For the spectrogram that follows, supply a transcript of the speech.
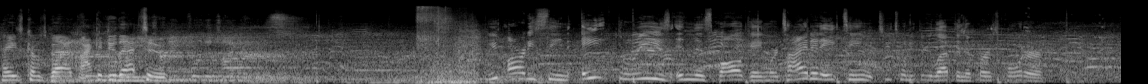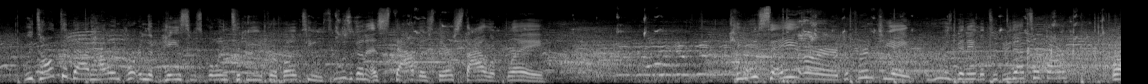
Hayes comes back. I can do that too. We've already seen eight threes in this ball game. We're tied at 18 with 2.23 left in the first quarter. We talked about how important the pace was going to be for both teams. Who was going to establish their style of play? Can you say or differentiate who has been able to do that so far? Well,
